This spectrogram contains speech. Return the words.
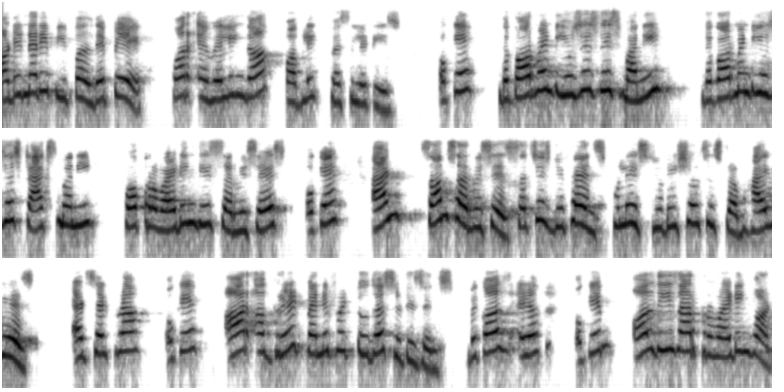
ordinary people they pay for availing the public facilities. Okay? The government uses this money the government uses tax money for providing these services. Okay? And some services such as defense police judicial system highways etc okay are a great benefit to the citizens because uh, okay all these are providing what?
